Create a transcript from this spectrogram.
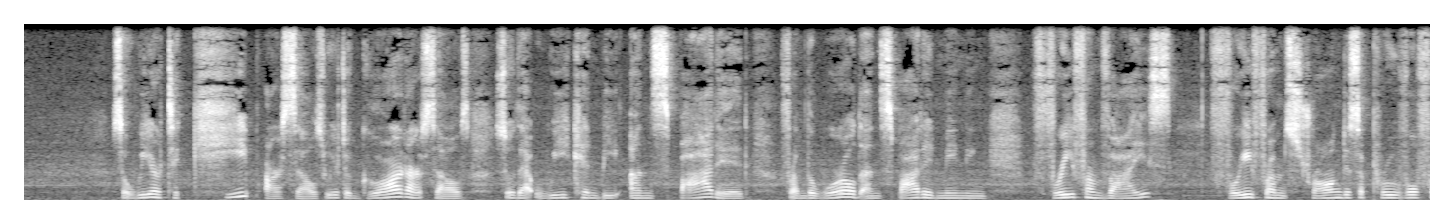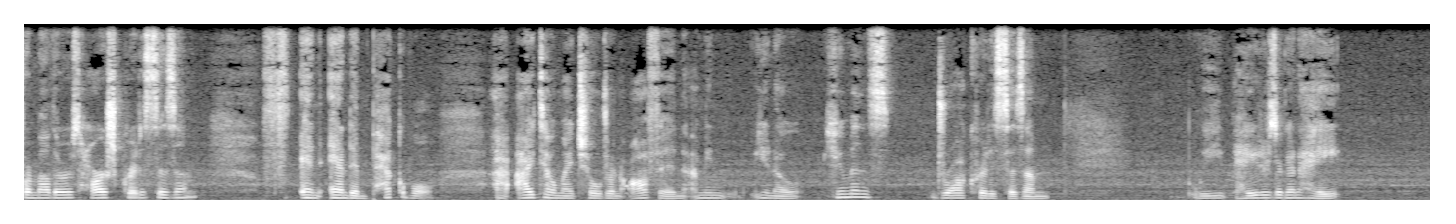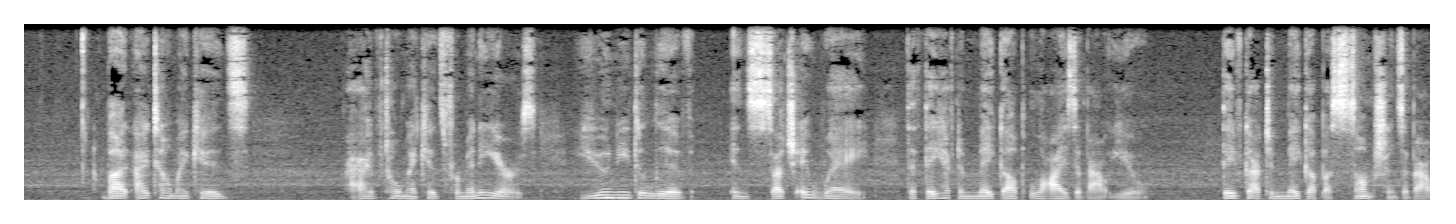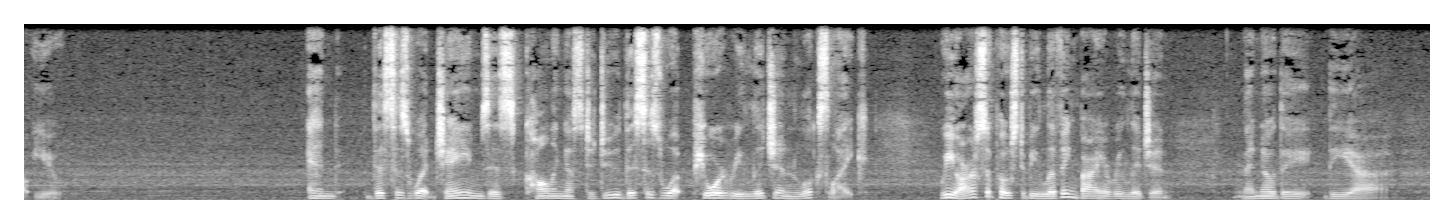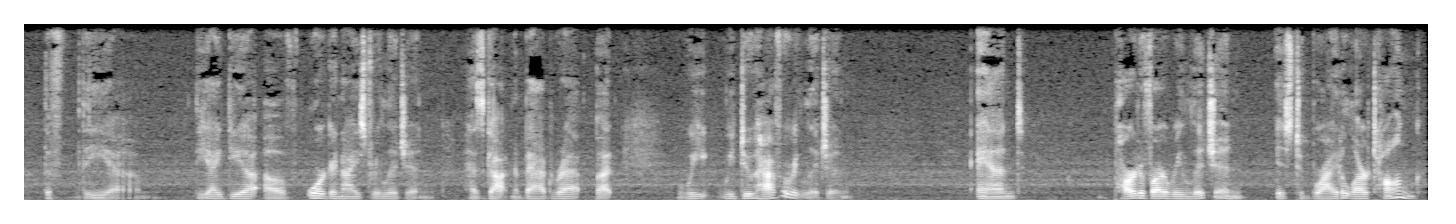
so we are to keep ourselves, we are to guard ourselves so that we can be unspotted from the world. Unspotted meaning free from vice, free from strong disapproval from others, harsh criticism, and, and impeccable. I, I tell my children often, I mean, you know, humans draw criticism. We haters are going to hate. But I tell my kids, I've told my kids for many years you need to live in such a way that they have to make up lies about you. They've got to make up assumptions about you. And this is what James is calling us to do. This is what pure religion looks like. We are supposed to be living by a religion. I know the the uh, the the um, the idea of organized religion has gotten a bad rep, but we we do have a religion. And part of our religion is to bridle our tongue.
